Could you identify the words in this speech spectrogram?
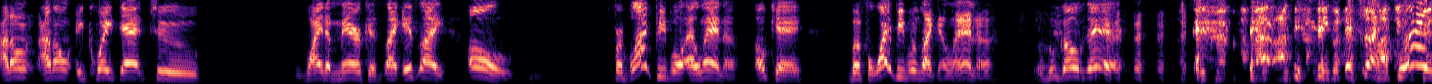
I don't I don't equate that to white Americans. Like it's like, oh, for black people, Atlanta, okay. But for white people, it's like Atlanta. Who goes there? I, I, I think, It's so, I like, think what? you're,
